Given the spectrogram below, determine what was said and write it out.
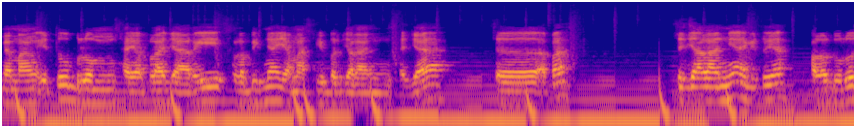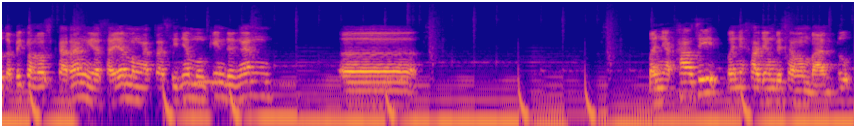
memang itu belum saya pelajari. Selebihnya ya masih berjalan saja. Se apa sejalannya gitu ya kalau dulu. Tapi kalau sekarang ya saya mengatasinya mungkin dengan uh, banyak hal sih banyak hal yang bisa membantu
